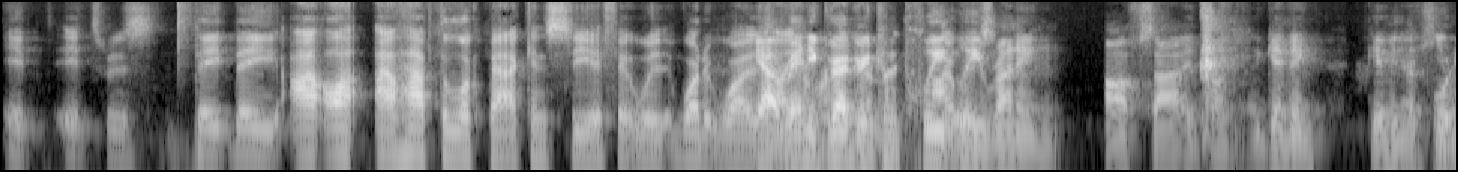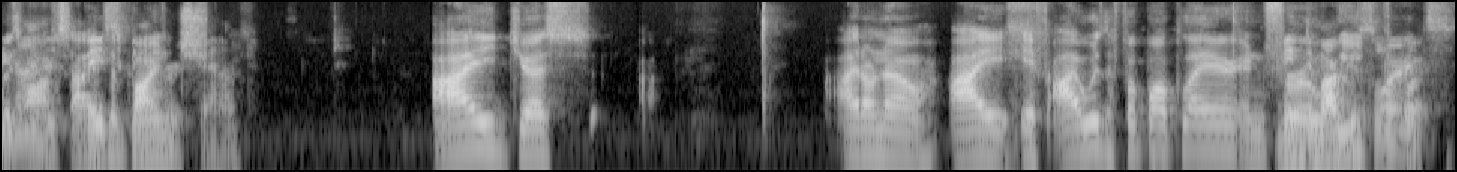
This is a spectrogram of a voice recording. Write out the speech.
It it was they they I'll I'll have to look back and see if it was what it was. Yeah, I Randy Gregory remember. Completely was- running offsides on getting giving Yeah, the he was 49ers offsides a basically first bunch. down. I just I don't know. I if I was a football player and I mean, for a Demarcus week, Lawrence,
